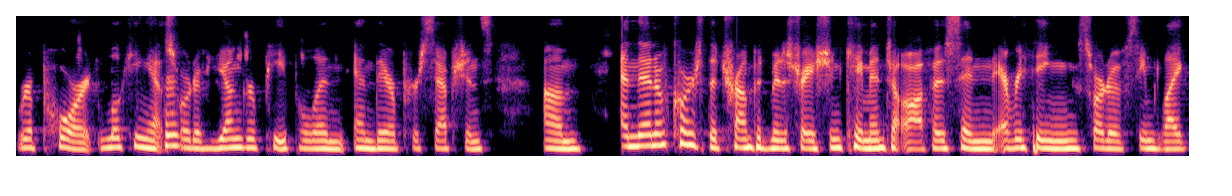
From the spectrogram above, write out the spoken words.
report looking at sort of younger people and and their perceptions. Um, and then, of course, the Trump administration came into office, and everything sort of seemed like,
